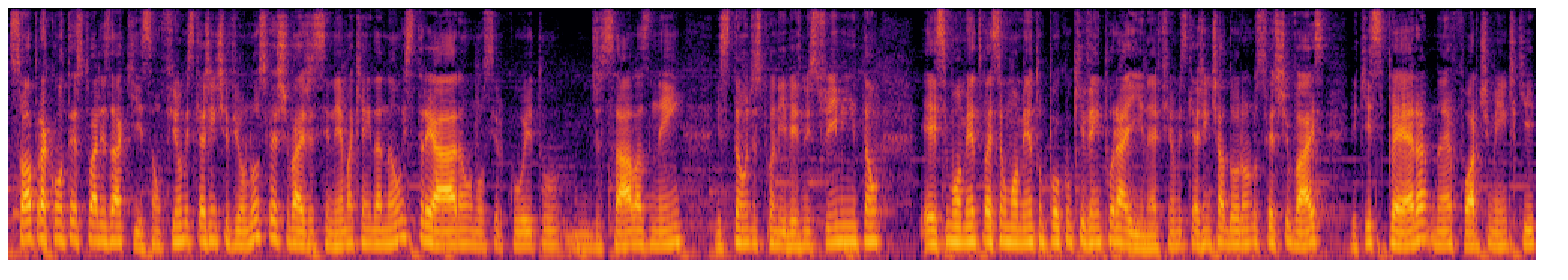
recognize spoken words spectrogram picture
só contextualizar aqui, são filmes que a gente viu nos festivais de cinema que ainda não estrearam no circuito de salas, nem estão disponíveis no streaming. Então, esse momento vai ser um momento um pouco que vem por aí, né? Filmes que a gente adorou nos festivais e que espera, né, fortemente que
